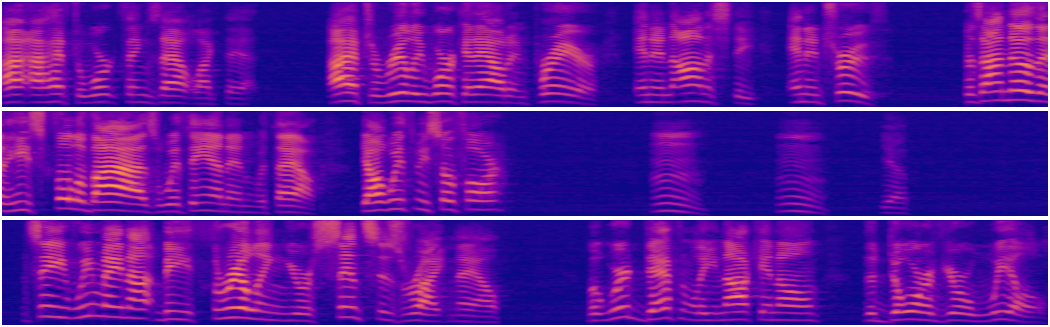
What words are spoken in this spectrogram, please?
I, I have to work things out like that. I have to really work it out in prayer and in honesty and in truth. Because I know that He's full of eyes within and without. Y'all with me so far? Mm. Mm. Yep. See, we may not be thrilling your senses right now, but we're definitely knocking on the door of your will.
